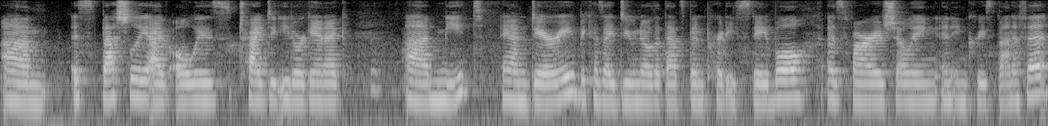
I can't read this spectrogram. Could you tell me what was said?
Um, especially I've always tried to eat organic uh, meat and dairy because I do know that that's been pretty stable as far as showing an increased benefit.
